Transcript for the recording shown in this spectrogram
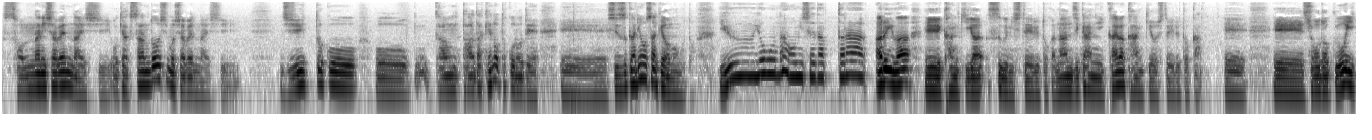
そんなに喋んないしお客さん同士も喋んないしじっとこうカウンターだけのところで、えー、静かにお酒を飲むというようなお店だったらあるいは、えー、換気がすぐにしているとか何時間に1回は換気をしているとか、えーえー、消毒を 1,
